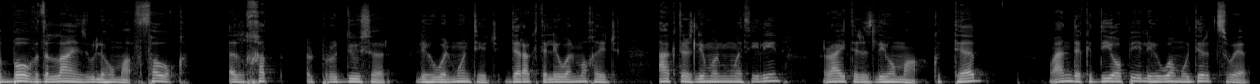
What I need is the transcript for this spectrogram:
above the lines ولا هما فوق الخط ال producer اللي هو المنتج director اللي هو المخرج actors اللي هما الممثلين writers اللي هما كتاب وعندك ال DOP اللي هو مدير التصوير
